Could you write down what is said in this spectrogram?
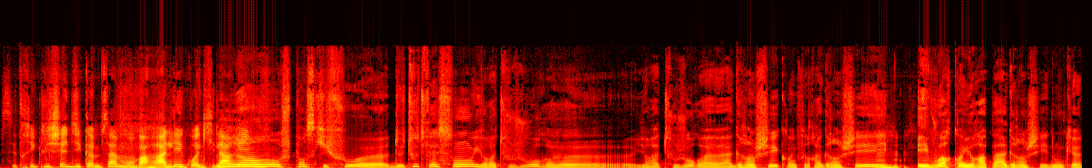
C'est très cliché dit comme ça, mais on va râler quoi qu'il arrive. Non, je pense qu'il faut. euh, de toute façon, il y aura toujours, euh, il y aura toujours euh, à grincher quand il faudra grincher Mhm. et, et voir quand il y aura pas à grincher. Donc, euh,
